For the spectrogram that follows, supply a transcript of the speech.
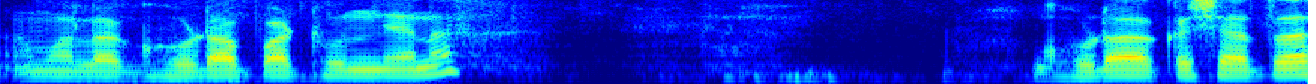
आम्हाला घोडा पाठवून द्या ना. घोडा कशाचा?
